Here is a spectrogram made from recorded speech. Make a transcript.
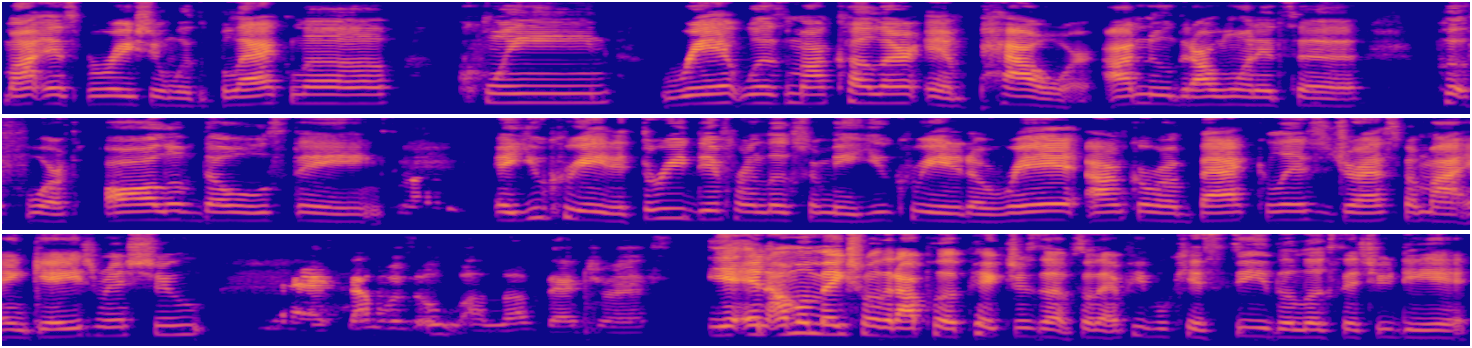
my inspiration was Black Love queen, red was my color, and power. I knew that I wanted to put forth all of those things. Right. And you created three different looks for me. You created a red Ankara backless dress for my engagement shoot. Was oh, I love that dress. Yeah, and I'm gonna make sure that I put pictures up so that people can see the looks that you did.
